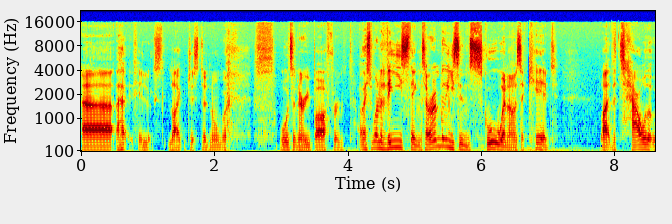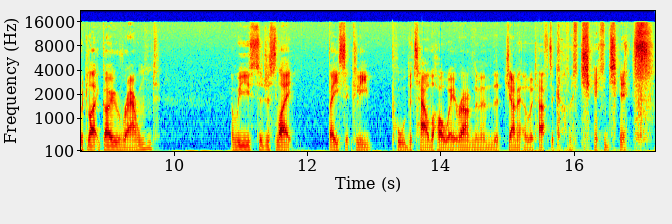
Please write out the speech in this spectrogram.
Uh, it looks like just a normal, ordinary bathroom. Oh, it's one of these things. I remember these in school when I was a kid. Like the towel that would like go round, and we used to just like basically pull the towel the whole way around, and then the janitor would have to come and change it.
